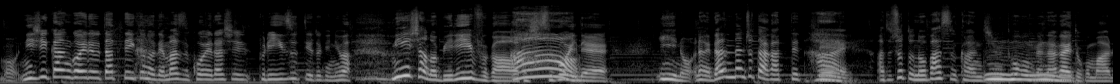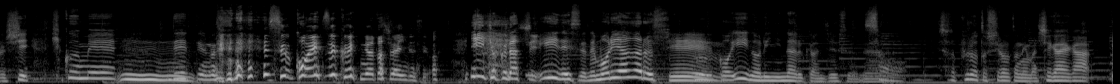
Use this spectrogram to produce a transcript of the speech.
もう2時間超えで歌っていくのでまず声出し please っていう時にはミーシャの Believe が私すごいねいいの。なんかだんだんちょっと上がってって、はい。あとちょっと伸ばす感じのトーンが長いところもあるし低めでっていうので、ね、すごい声作りに私はいいんですよ。いい曲だし。いいですよね。盛り上がるし、うん。こういいノリになる感じですよね。そうちょっとプロと素人の今違いが。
